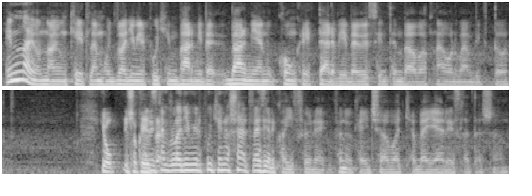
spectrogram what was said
Én nagyon-nagyon kétlem, hogy Vladimir Putyin bármibe, bármilyen konkrét tervébe őszintén beavatná Orbán Viktort. Jó, és akkor Szerintem ez... Vladimir Putyin a saját vezérkai főnökeit sem avatja be ilyen részletesen.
